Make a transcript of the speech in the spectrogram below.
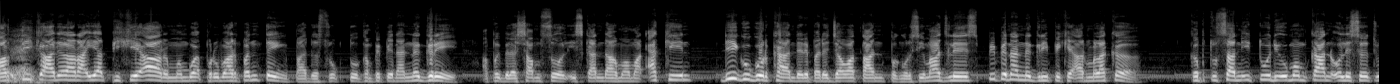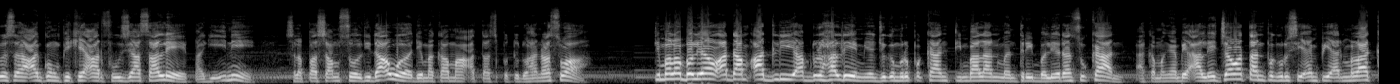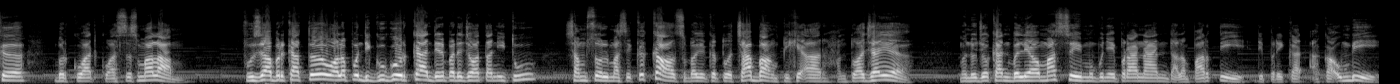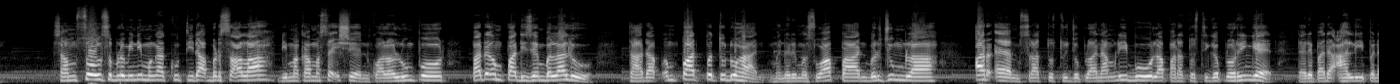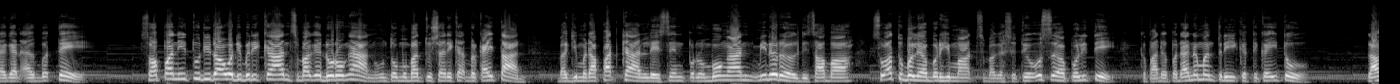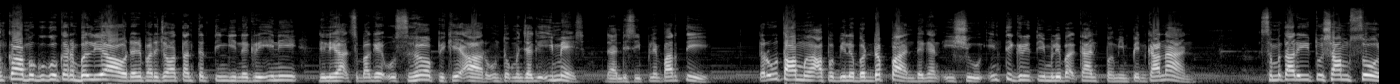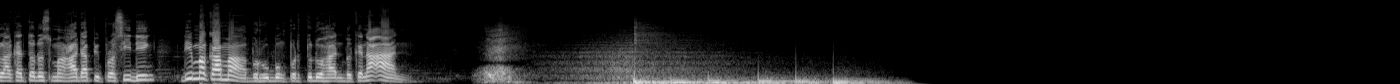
Parti Keadilan Rakyat PKR membuat perubahan penting pada struktur kepimpinan negeri apabila Syamsul Iskandar Muhammad Akin digugurkan daripada jawatan pengurusi majlis pimpinan negeri PKR Melaka. Keputusan itu diumumkan oleh Setiausaha Agung PKR Fuzia Saleh pagi ini selepas Syamsul didakwa di mahkamah atas pertuduhan rasuah. Timbalan beliau Adam Adli Abdul Halim yang juga merupakan Timbalan Menteri Belia dan Sukan akan mengambil alih jawatan pengurusi MPN Melaka berkuat kuasa semalam. Fuzia berkata walaupun digugurkan daripada jawatan itu, Syamsul masih kekal sebagai ketua cabang PKR Hantu Ajaya, menunjukkan beliau masih mempunyai peranan dalam parti di peringkat akar umbi. Syamsul sebelum ini mengaku tidak bersalah di Mahkamah Seksyen Kuala Lumpur pada 4 Disember lalu terhadap empat pertuduhan menerima suapan berjumlah RM176,830 daripada ahli perniagaan Albert Tay. Suapan itu didakwa diberikan sebagai dorongan untuk membantu syarikat berkaitan bagi mendapatkan lesen perlombongan mineral di Sabah sewaktu beliau berkhidmat sebagai setiausaha politik kepada Perdana Menteri ketika itu. Langkah menggugurkan beliau daripada jawatan tertinggi negeri ini dilihat sebagai usaha PKR untuk menjaga imej dan disiplin parti, terutama apabila berdepan dengan isu integriti melibatkan pemimpin kanan. Sementara itu Syamsul akan terus menghadapi prosiding di mahkamah berhubung pertuduhan berkenaan.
